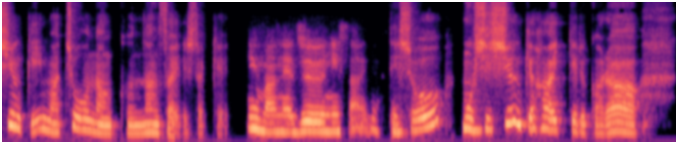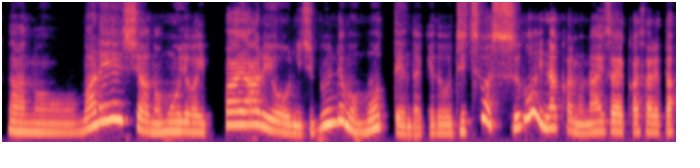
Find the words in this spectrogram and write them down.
春期、今、長男くん何歳でしたっけ？今ね、12歳です。でしょ？もう思春期入ってるから、あの、マレーシアの思い出がいっぱいあるように自分でも思ってんだけど、実はすごい中の内在化された、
